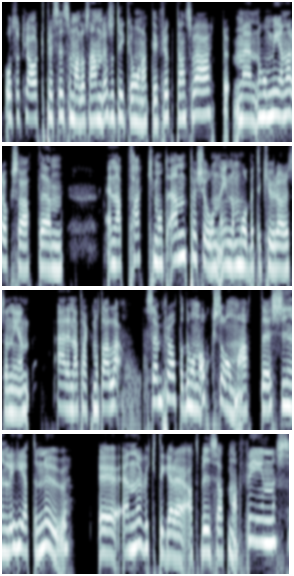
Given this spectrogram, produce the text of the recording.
Och såklart, precis som alla oss andra, så tycker hon att det är fruktansvärt. Men hon menar också att en, en attack mot en person inom hbtq-rörelsen är en, är en attack mot alla. Sen pratade hon också om att synlighet nu eh, ännu viktigare. Att visa att man finns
